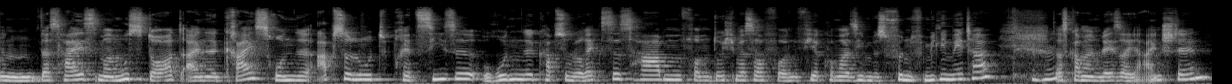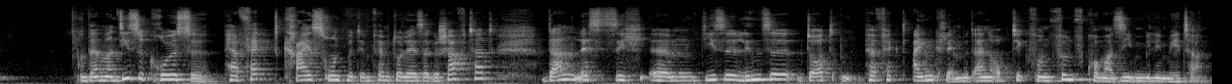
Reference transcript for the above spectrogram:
Ähm, das heißt, man muss dort eine kreisrunde, absolut präzise, runde Capsulorhexis haben vom Durchmesser von 4,7 bis 5 Millimeter. Mhm. Das kann man im Laser ja einstellen. Und wenn man diese Größe perfekt kreisrund mit dem Femtolaser geschafft hat, dann lässt sich ähm, diese Linse dort perfekt einklemmen mit einer Optik von 5,7 Millimeter.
